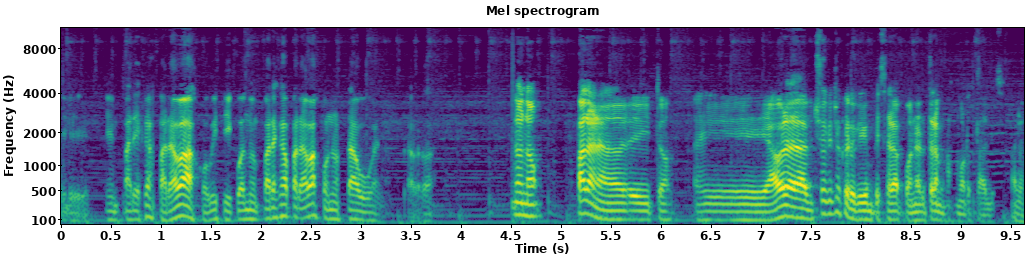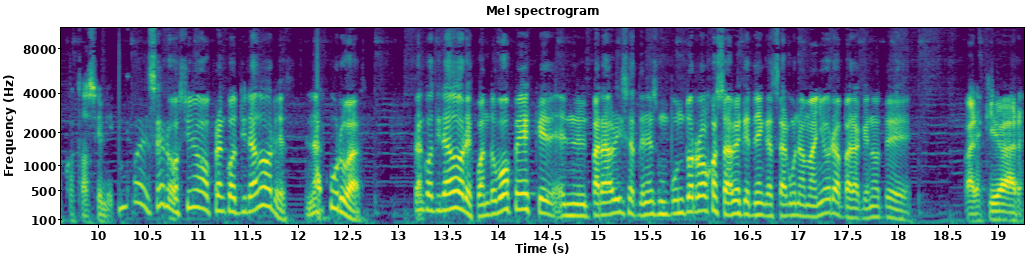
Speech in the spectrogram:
eh, en parejas para abajo, ¿viste? Y cuando en pareja para abajo no está bueno, la verdad. No, no, para nada, Dedito. Eh, ahora yo, creo que hay que empezar a poner trampas mortales a los costados No Puede ser, o si no, francotiradores, en las curvas. Francotiradores, cuando vos ves que en el parabrisas tenés un punto rojo, sabés que tenés que hacer alguna maniobra para que no te... Para esquivar.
